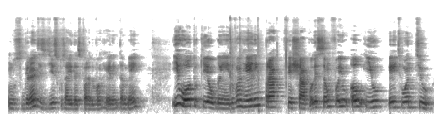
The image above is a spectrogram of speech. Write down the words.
um dos grandes discos aí da história do Van Halen também. E o outro que eu ganhei do Van Halen para fechar a coleção foi o OU812,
